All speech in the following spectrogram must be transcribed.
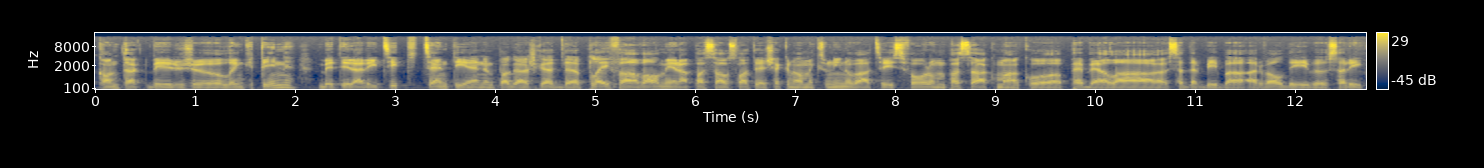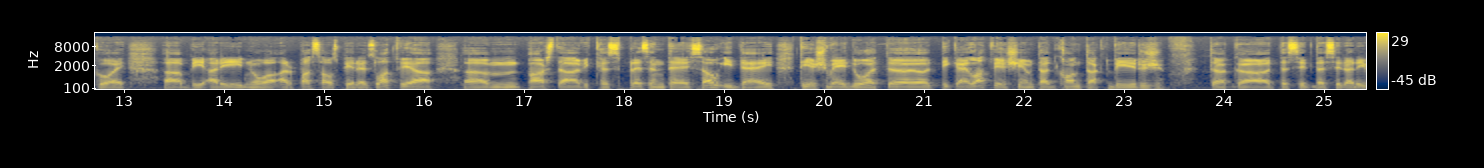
kontaktbirža LinkedIn, bet ir arī citi centieni. Pagājušajā gadā Playfā Valmierā Pasaules Latviešu ekonomikas un inovācijas fóruma pasākumā, ko PBLA sadarbībā ar valdību sarīkoja, uh, bija arī no ar pasaules pieredzi Latvijā um, pārstāvi, kas prezentēja savu ideju tieši veidot uh, tikai latviešiem tādu kontaktu kontaktbiržu. Tas ir, tas ir arī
